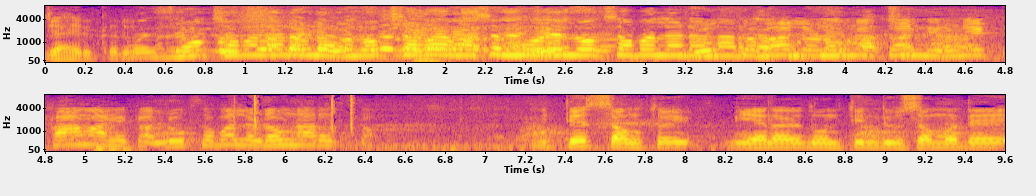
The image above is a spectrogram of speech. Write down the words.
जाहीर करेन. लोकसभा लढवणार लोकसभा मोरे लोकसभा लढवणार का? कुठल्याही पक्षात? निर्णय ठाम आहे का? लोकसभा लढवणारच का? मी तेच सांगतोय मी येणाऱ्या दोन तीन दिवसामध्ये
